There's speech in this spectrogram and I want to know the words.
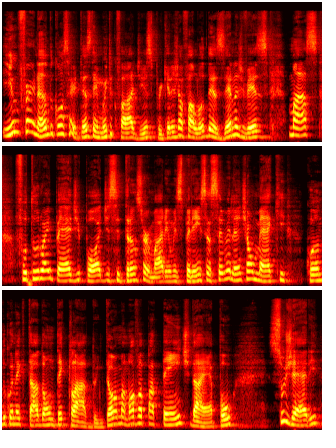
E o Fernando, com certeza, tem muito o que falar disso, porque ele já falou dezenas de vezes, mas futuro iPad pode se transformar em uma experiência semelhante ao Mac quando conectado a um teclado. Então é uma nova patente da Apple sugere,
